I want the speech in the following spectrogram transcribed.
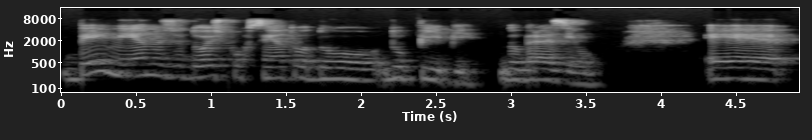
bem menos de 2% do, do PIB do Brasil. É,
